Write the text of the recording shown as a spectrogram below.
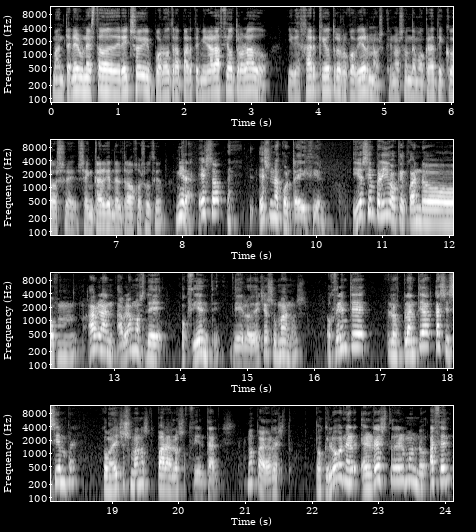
mantener un Estado de Derecho y por otra parte, mirar hacia otro lado y dejar que otros gobiernos que no son democráticos eh, se encarguen del trabajo sucio? Mira, eso es una contradicción yo siempre digo que cuando mm, hablan, hablamos de Occidente, de los derechos humanos, Occidente los plantea casi siempre como derechos humanos para los occidentales, no para el resto. Porque luego en el, resto del mundo hacen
